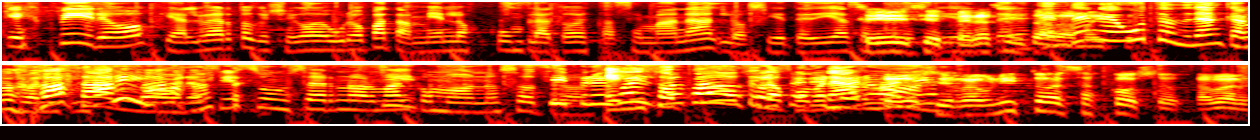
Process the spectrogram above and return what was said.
que espero que Alberto, que llegó de Europa, también los cumpla toda esta semana, los siete días. Sí, el sí, esperá sentada. El DNU tendrían que actualizarlo. Sí, pero si es un ser normal Sí. como nosotros. Sí, pero ¿El igual hisopado todos te lo cobraron? Pero si reunís todas esas cosas, a ver,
